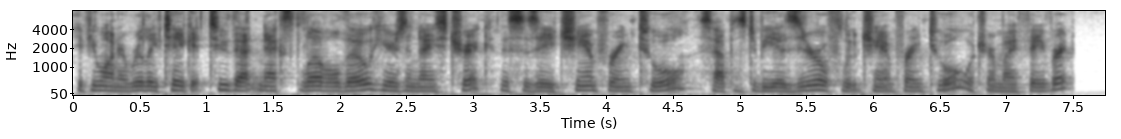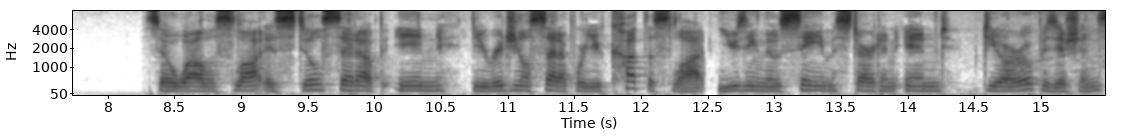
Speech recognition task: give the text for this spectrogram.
If you want to really take it to that next level though, here's a nice trick. This is a chamfering tool. This happens to be a zero flute chamfering tool, which are my favorite. So while the slot is still set up in the original setup where you cut the slot, using those same start and end DRO positions,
